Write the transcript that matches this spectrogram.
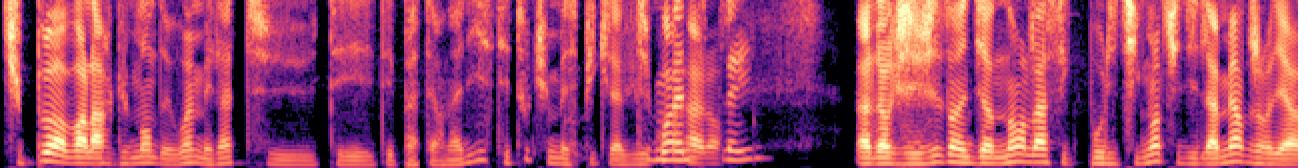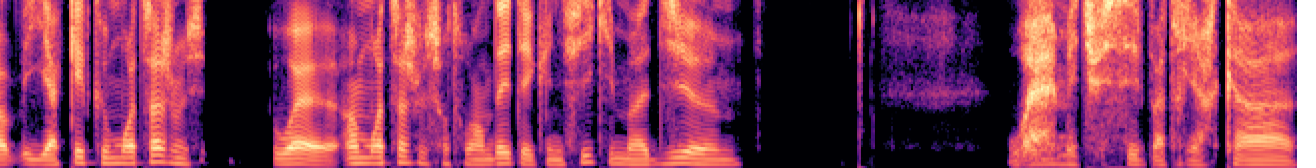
tu peux avoir l'argument de, ouais, mais là, tu es, paternaliste et tout, tu m'expliques la vie. Tu quoi alors, alors que j'ai juste envie de dire, non, là, c'est que politiquement, tu dis de la merde. Genre, il y a, y a, quelques mois de ça, je me suis. Ouais, un mois de ça, je me suis retrouvé en date avec une fille qui m'a dit, euh, ouais, mais tu sais, le patriarcat.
